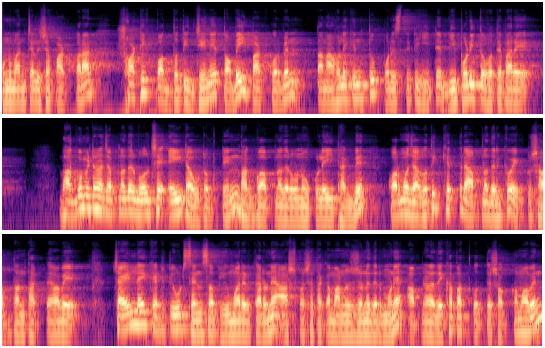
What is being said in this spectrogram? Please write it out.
হনুমান চালিসা পাঠ করার সঠিক পদ্ধতি জেনে তবেই পাঠ করবেন, তা না হলে কিন্তু পরিস্থিতি হিতে বিপরীত হতে পারে। ভাগ্য মিটার আজ আপনাদের বলছে এইট আউট অফ টেন ভাগ্য আপনাদের অনুকূলেই থাকবে। কর্মজাগতিক ক্ষেত্রে আপনাদেরকেও একটু সাবধান থাকতে হবে। Child like attitude sense of হিউমারের কারণে আশপাশে থাকা মানুষজনেদের মনে আপনারা রেখাপাত করতে সক্ষম হবেন।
